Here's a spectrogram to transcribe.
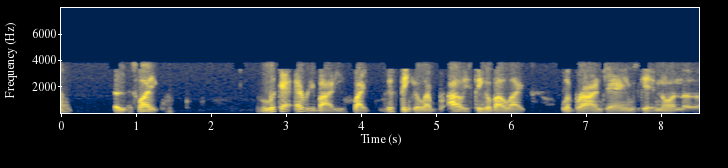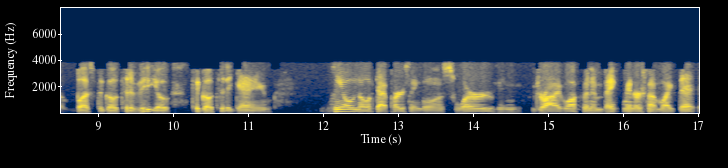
Cause it's like, look at everybody. Like, just think of like, I always think about like LeBron James getting on the bus to go to the video, to go to the game. He don't know if that person going to swerve and drive off an embankment or something like that.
